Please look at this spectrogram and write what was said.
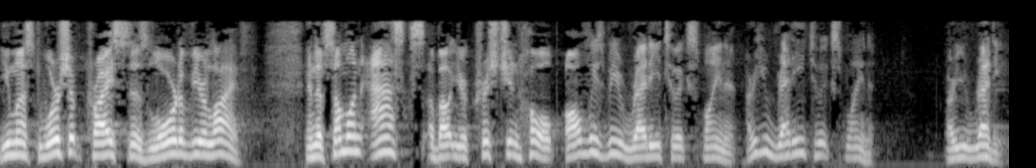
you must worship Christ as Lord of your life. And if someone asks about your Christian hope, always be ready to explain it. Are you ready to explain it? Are you ready?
